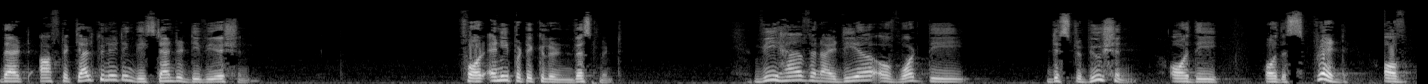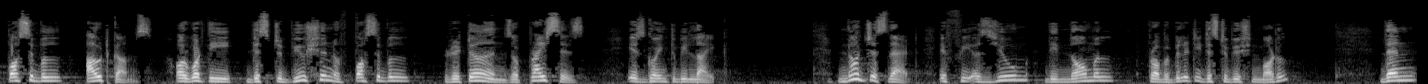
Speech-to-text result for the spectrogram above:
that after calculating the standard deviation for any particular investment, we have an idea of what the distribution or the or the spread of possible outcomes or what the distribution of possible returns or prices is going to be like. Not just that, if we assume the normal probability distribution model, then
